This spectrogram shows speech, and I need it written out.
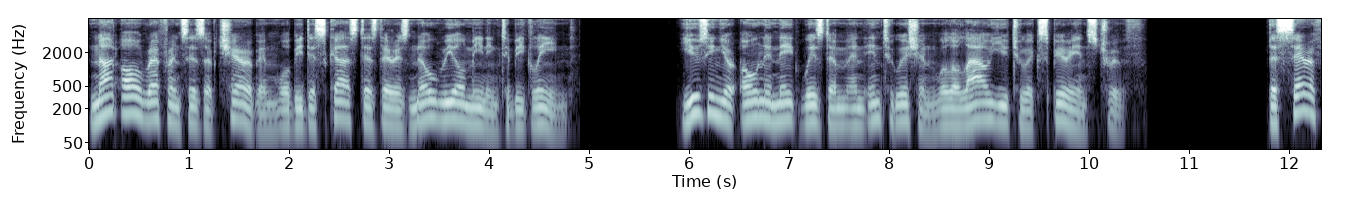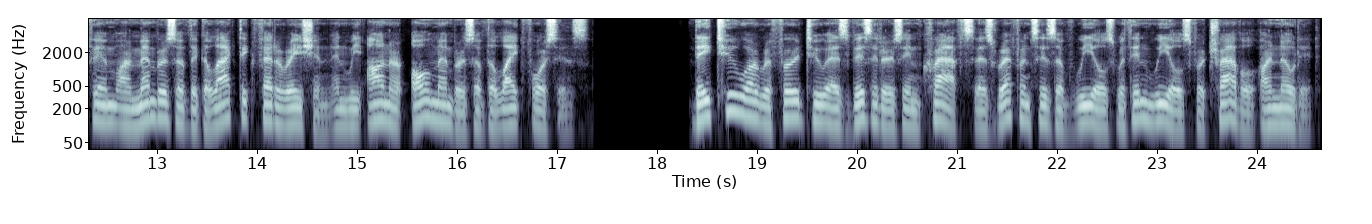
Not all references of cherubim will be discussed as there is no real meaning to be gleaned. Using your own innate wisdom and intuition will allow you to experience truth. The Seraphim are members of the Galactic Federation and we honor all members of the light forces. They too are referred to as visitors in crafts as references of wheels within wheels for travel are noted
